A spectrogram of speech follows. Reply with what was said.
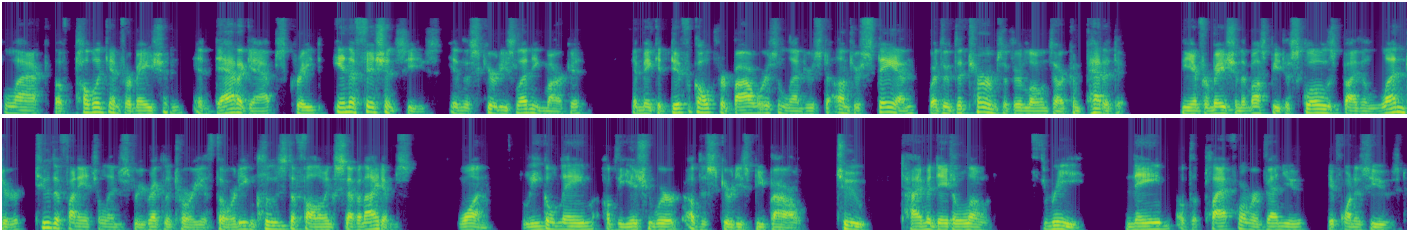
lack of public information and data gaps create inefficiencies in the securities lending market and make it difficult for borrowers and lenders to understand whether the terms of their loans are competitive. The information that must be disclosed by the lender to the Financial Industry Regulatory Authority includes the following seven items. One, legal name of the issuer of the securities be borrowed. Two, time and date of loan. Three, name of the platform or venue if one is used.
